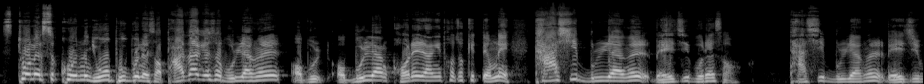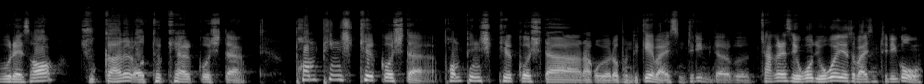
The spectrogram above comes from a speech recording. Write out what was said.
스톰엑스 코인은 요 부분에서 바닥에서 물량을 어, 물, 어, 물량 거래량이 터졌기 때문에 다시 물량을 매집을 해서 다시 물량을 매집을 해서 주가를 어떻게 할 것이다. 펌핑 시킬 것이다. 펌핑 시킬 것이다. 라고 여러분들께 말씀드립니다, 여러분. 자, 그래서 요거, 요거에 대해서 말씀드리고,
